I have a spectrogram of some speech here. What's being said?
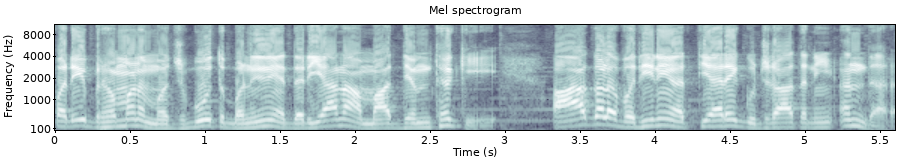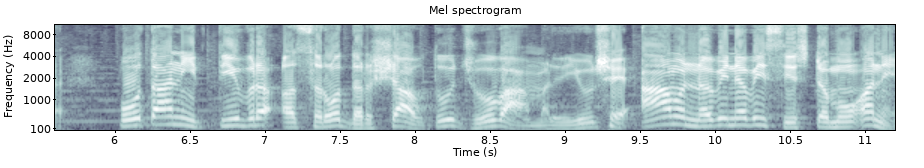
પરિભ્રમણ મજબૂત બનીને દરિયાના માધ્યમ થકી આગળ વધીને અત્યારે ગુજરાતની અંદર પોતાની તીવ્ર અસરો દર્શાવતું જોવા મળી રહ્યું છે. આમ નવી નવી સિસ્ટમો અને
